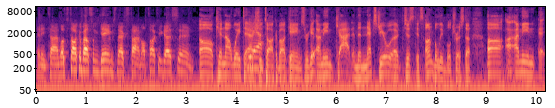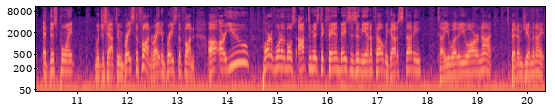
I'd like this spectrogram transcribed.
Anytime. Let's talk about some games next time. I'll talk to you guys soon. Oh, cannot wait to yeah. actually talk about games. We're get, I mean, God, and the next year, uh, just it's unbelievable, Trysta. Uh, I, I, mean, at this point, we'll just have to embrace the fun, right? Embrace the fun. Uh, are you part of one of the most optimistic fan bases in the NFL? We got to study. Tell you whether you are or not. It's BetMGM tonight.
